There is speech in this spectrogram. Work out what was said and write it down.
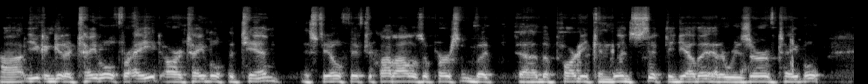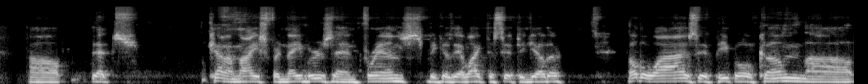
Uh, you can get a table for eight or a table for 10. It's still $55 a person, but uh, the party can then sit together at a reserved table. Uh, that's kind of nice for neighbors and friends because they like to sit together. Otherwise, if people come, uh,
